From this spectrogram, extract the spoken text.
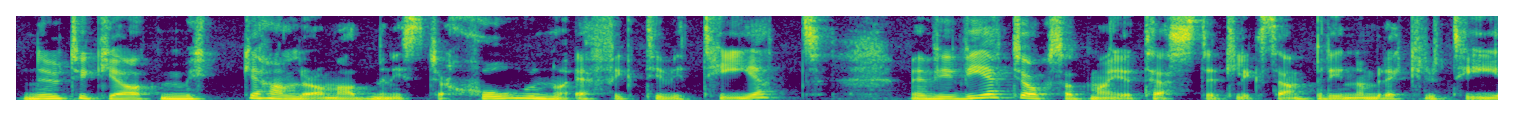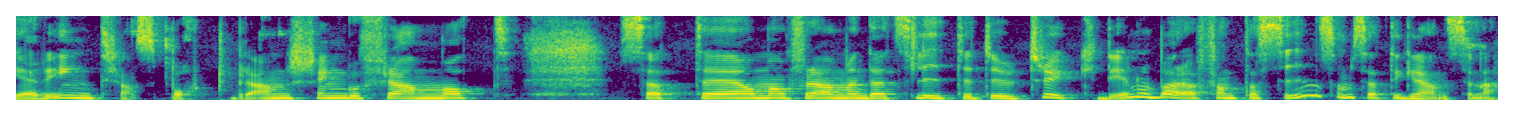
Nu tycker jag att mycket handlar om administration och effektivitet. Men vi vet ju också att man gör tester till exempel inom rekrytering, transportbranschen går framåt. Så att eh, om man får använda ett slitet uttryck, det är nog bara fantasin som sätter gränserna.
